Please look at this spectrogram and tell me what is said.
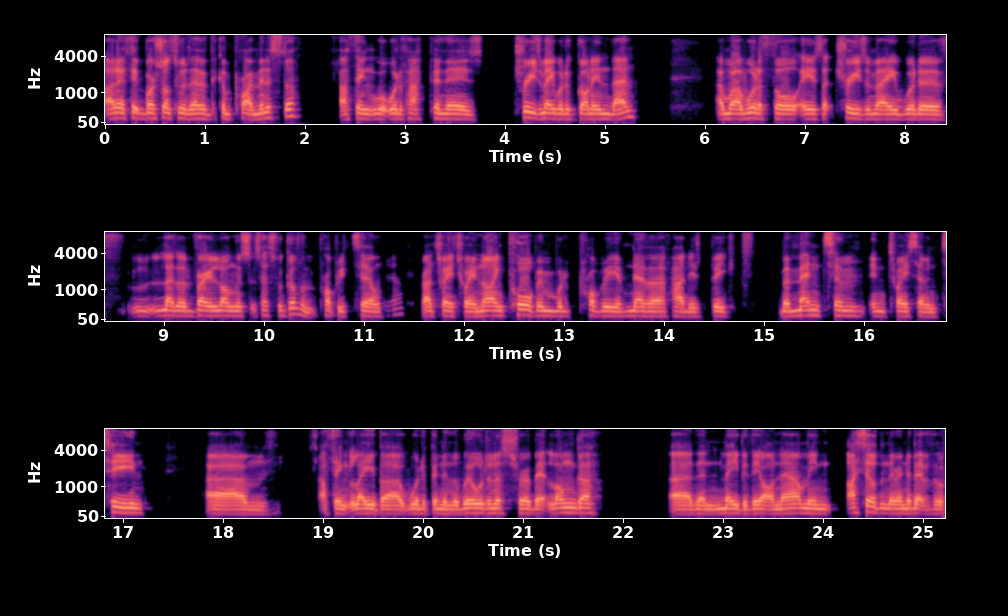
I don't think Boris Johnson would have ever become prime minister. I think what would have happened is Theresa May would have gone in then, and what I would have thought is that Theresa May would have led a very long and successful government, probably till yeah. around 2029. Corbyn would probably have never have had his big momentum in 2017. Um, I think Labour would have been in the wilderness for a bit longer uh, than maybe they are now. I mean, I still think they're in a bit of a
